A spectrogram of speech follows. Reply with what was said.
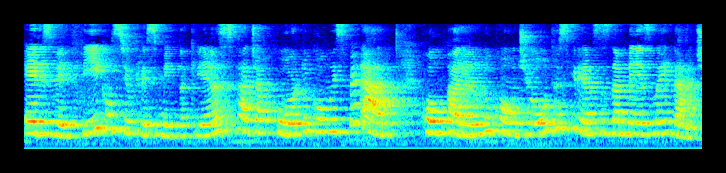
Eles verificam se o crescimento da criança está de acordo com o esperado, comparando com o de outras crianças da mesma idade.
